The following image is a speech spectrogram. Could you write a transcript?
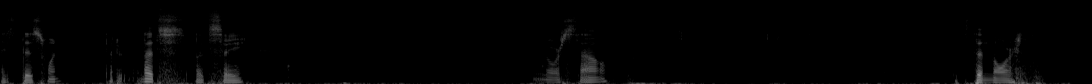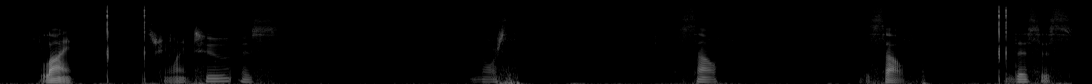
is this one that let's let's say north south. It's the north line. Screen line 2 is north south the south this is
